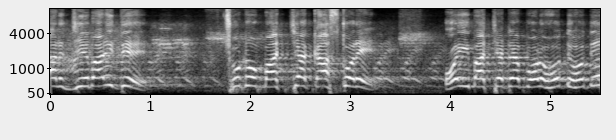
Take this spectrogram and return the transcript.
আর যে বাড়িতে ছোট বাচ্চা কাজ করে, ওই বাচ্চাটা বড় হতে হতে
